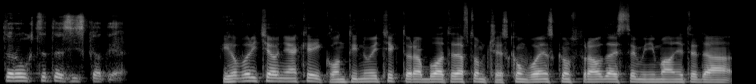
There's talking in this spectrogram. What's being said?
kterou chcete získat, je. Vy hovoríte o nejakej kontinuite, ktorá bola teda v tom českom vojenskom spravodajstve, minimálne teda uh,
